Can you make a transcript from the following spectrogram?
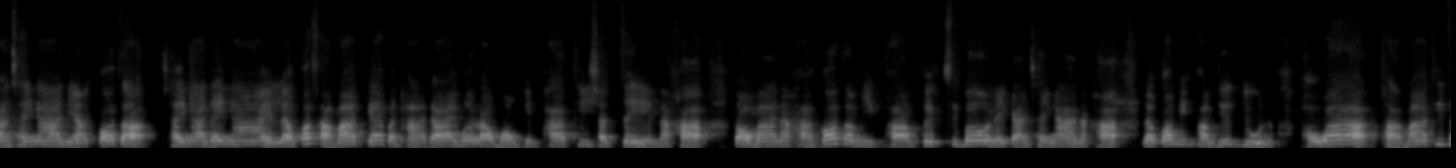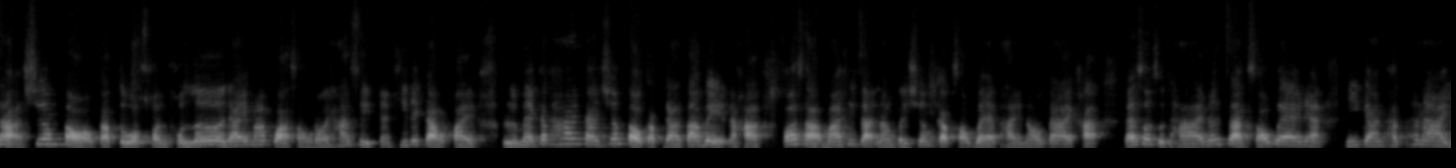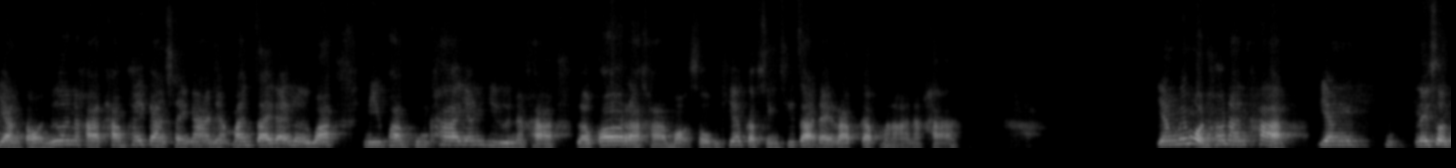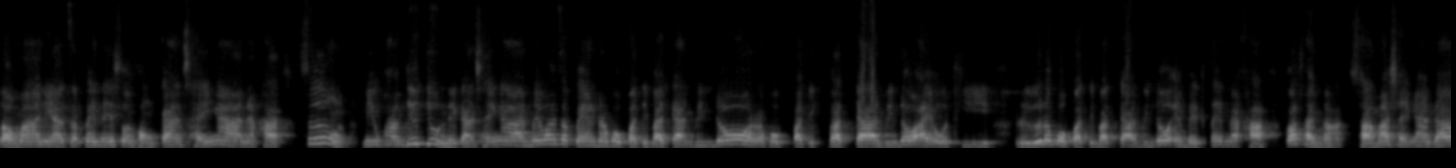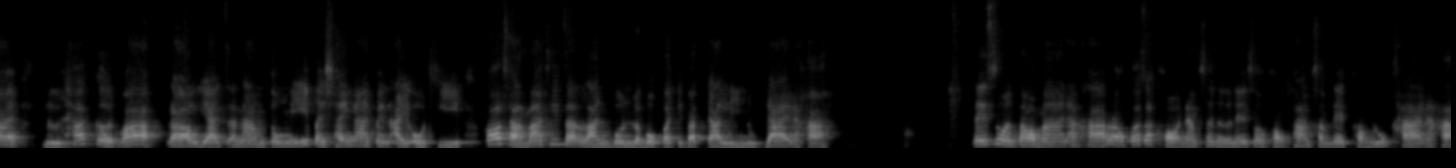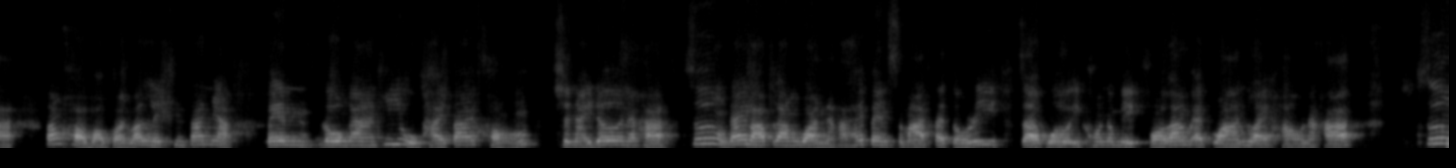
การใช้งานเนี่ยก็จะใช้งานได้ง่าย แล้วก็สามารถแก้ปัญหาได้เมื่อเรามองเห็นภาพที่ชัดเจนนะคะ ต่อมานะคะก็จะมีความ flexible ในการใช้งานนะคะ แล้วก็มีความยืดหยุ่น เพราะว่าสามารถที่จะเชื่อมต่อกับตัวคอนโทรลเลอร์ได้มากกว่า 250 อย่างที่ได้กล่าวไป หรือแม้กระทั่งการเชื่อมต่อกับ Database นะคะ ก็สามารถที่จะนำไปเชื่อมกับซอฟต์แวร์ภายนอกได้ค่ะ และส่วนสุดท้ายเนื่องจากซอฟต์แวร์เนี่ยมีการพัฒนาอย่างต่อเนื่องนะคะทำให้การใช้งานเนี่ยมั่นใจได้เลยว่า มีความคุ้มค่ายั่งยืนนะคะ แล้วก็ราคาเหมาะสมเทียบกับสิ่งที่จะได้รับกลับมานะคะ ยังไม่หมดเท่านั้นค่ะ ยังในส่วนต่อมาเนี่ยจะเป็นในส่วนของการใช้งานนะคะ ซึ่งมีความยืดหยุ่นในการใช้งาน ไม่ว่าจะเป็นระบบปฏิบัติการ Windows ระบบปฏิบัติการ Windows IoT หรือระบบปฏิบัติการ Windows Embedded นะคะ ก็สามารถสามารถใช้งานได้ หรือถ้าเกิดว่าเราอยากจะนำตรงนี้ไปใช้งานเป็น IoT ก็สามารถที่จะรันบนระบบปฏิบัติการ Linux ได้นะคะ ในส่วนต่อมานะคะ เราก็จะขอนำเสนอในส่วนของความสำเร็จของลูกค้านะคะ ต้องขอบอกก่อนว่า Lexington เนี่ยเป็นโรงงานที่อยู่ภายใต้ของ Schneider นะคะ ซึ่งได้รับรางวัลนะคะ ให้เป็น Smart Factory จาก World Economic Forum Advanced Lighthouse นะคะ ซึ่ง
